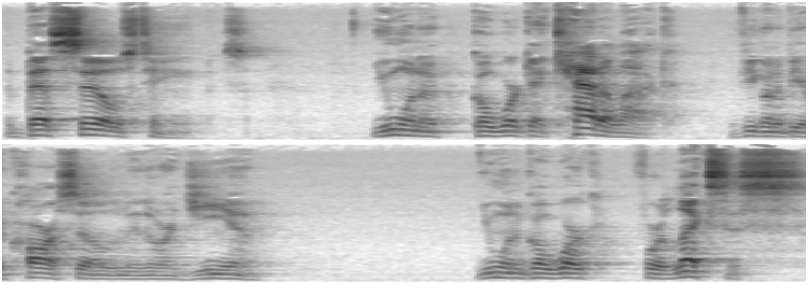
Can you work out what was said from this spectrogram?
the best sales teams. You want to go work at Cadillac if you're going to be a car salesman or a GM. You want to go work for Lexus.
